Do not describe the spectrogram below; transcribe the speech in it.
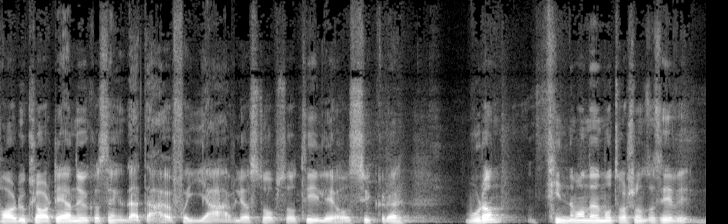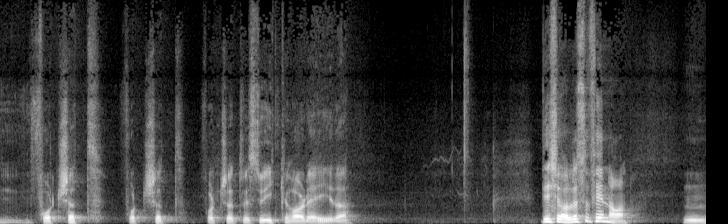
har du klart det en uke og så tenker dette er jo for jævlig å stå opp så tidlig og sykle. Hvordan finner man den motivasjonen som sier fortsett, fortsett, fortsett, hvis du ikke har det i deg? Det er ikke alle som finner den. Mm.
